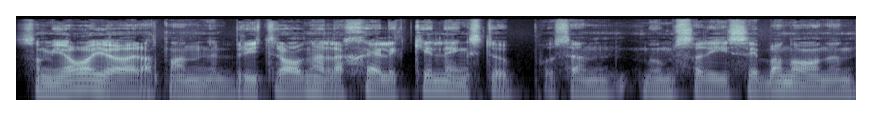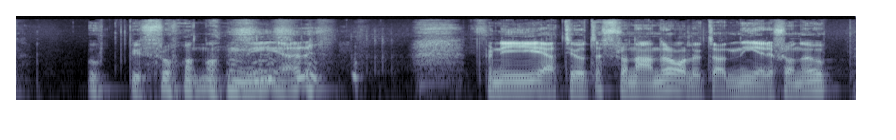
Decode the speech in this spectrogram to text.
som jag gör, att man bryter av den här stjälken längst upp och sen mumsar i sig bananen uppifrån och ner. för ni äter ju åt- från andra hållet, då, nerifrån och upp.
